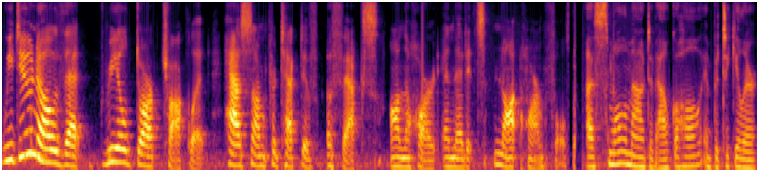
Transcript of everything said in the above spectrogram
We do know that real dark chocolate has some protective effects on the heart and that it's not harmful. A small amount of alcohol, in particular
